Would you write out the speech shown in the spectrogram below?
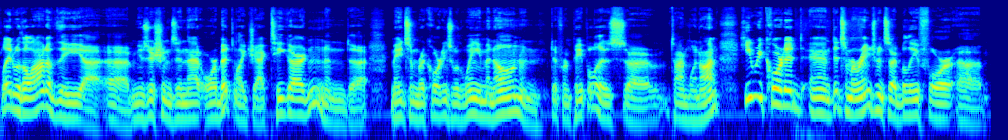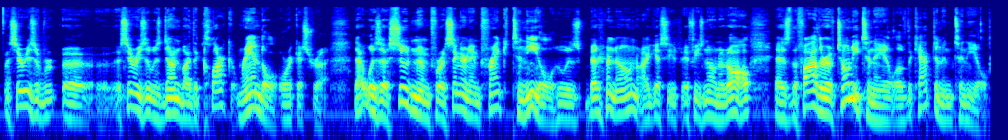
played with a lot of the uh, uh, musicians in that orbit, like Jack Teagarden, and uh, made some recordings with Wingy Manone and different people as uh, time went on. He recorded and did did some arrangements, I believe, for uh, a series of uh, a series that was done by the Clark Randall Orchestra. That was a pseudonym for a singer named Frank Tennille, who is better known, I guess, if he's known at all, as the father of Toni Tennille of the Captain and Tennille.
